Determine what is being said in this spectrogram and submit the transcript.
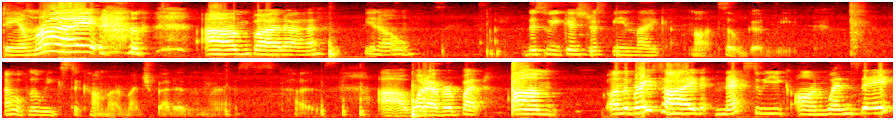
Damn right. um, but, uh, you know, this week has just been, like, not so good week. I hope the weeks to come are much better than this, because, uh, whatever. But, um, on the bright side, next week on Wednesday,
